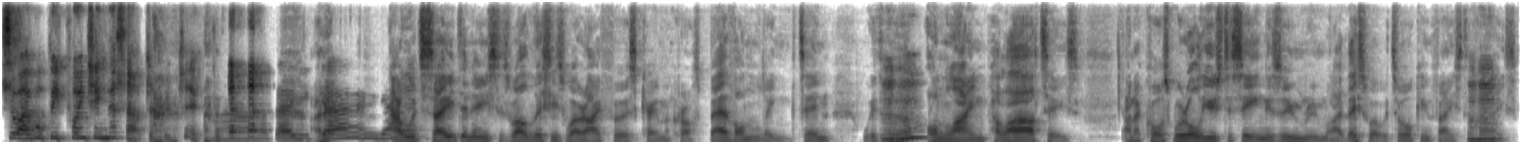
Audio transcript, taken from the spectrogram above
So I will be pointing this out to her too. oh, there you go. Yeah. I would say, Denise, as well, this is where I first came across Bev on LinkedIn with her mm-hmm. online Pilates. And of course, we're all used to seeing a Zoom room like this where we're talking face to face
